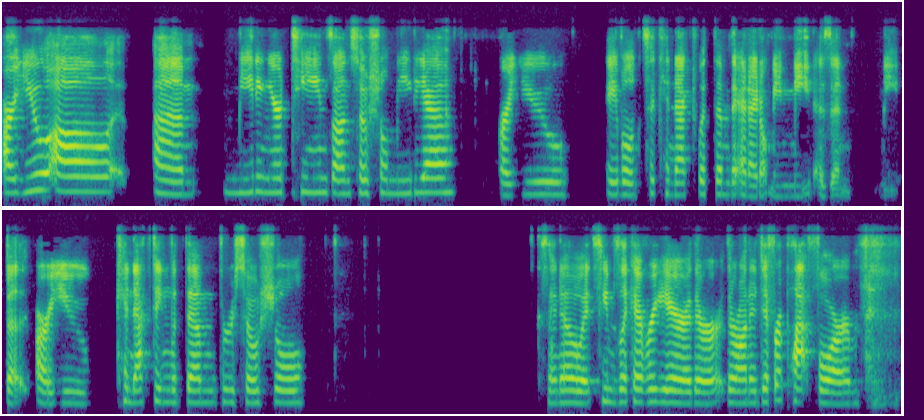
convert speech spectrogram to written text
Are you all um, meeting your teens on social media? Are you able to connect with them? And I don't mean meet as in meet, but are you connecting with them through social? Because I know it seems like every year they're they're on a different platform.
